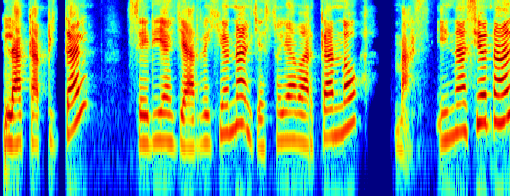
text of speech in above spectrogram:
la capital sería ya regional, ya estoy abarcando más. Y nacional,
